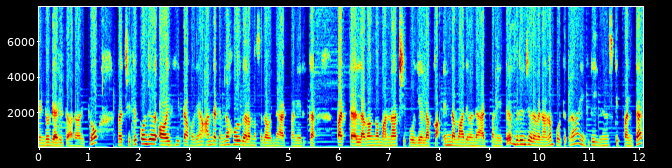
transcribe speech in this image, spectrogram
ரெண்டும் டேரிட் ஆகிற வரைக்கும் வச்சுட்டு கொஞ்சம் ஆயில் ஹீட் ஆகும் இல்லையா? அந்த டைமில் ஹோல் கரம் மசாலா வந்து ஆட் பண்ணியிருக்கேன். பட்டை லவங்கம் அன்னாச்சி பூ ஏலக்காய் இந்த மாதிரி வந்து ஆட் பண்ணிட்டு பிரிஞ்சில வேணாலும் போட்டுக்கலாம். என்கிட்ட இல்லைன்னு ஸ்கிப் பண்ணிட்டேன்.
